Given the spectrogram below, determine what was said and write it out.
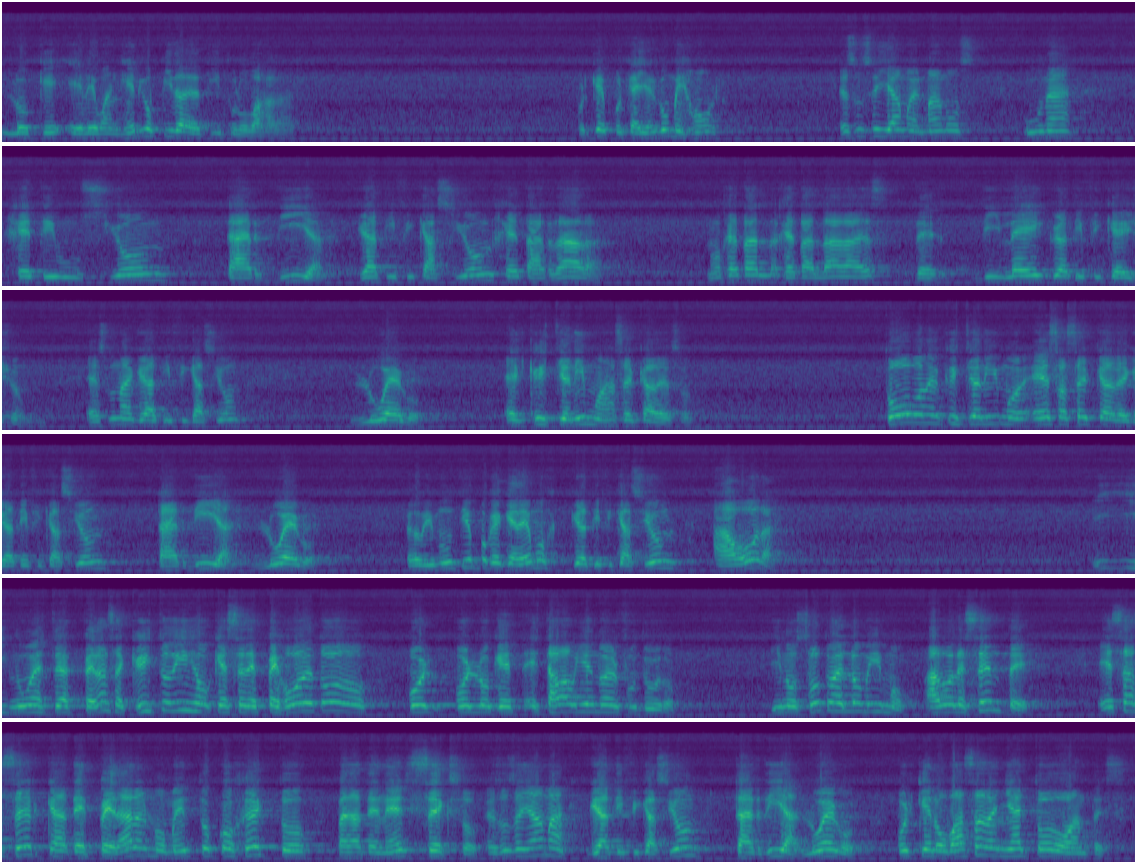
lo que el Evangelio pida de ti, tú lo vas a dar. ¿Por qué? Porque hay algo mejor. Eso se llama, hermanos, una retribución tardía, gratificación retardada. No retardada es de delay gratification. Es una gratificación luego. El cristianismo es acerca de eso. Todo en el cristianismo es acerca de gratificación tardía, luego. Pero vivimos un tiempo que queremos gratificación ahora. Y, nuestra esperanza, Cristo dijo que se despejó de todo por, por lo que estaba viendo en el futuro. Y nosotros es lo mismo. Adolescente, es acerca de esperar al momento correcto para tener sexo. Eso se llama gratificación tardía, luego, porque lo vas a dañar todo antes.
